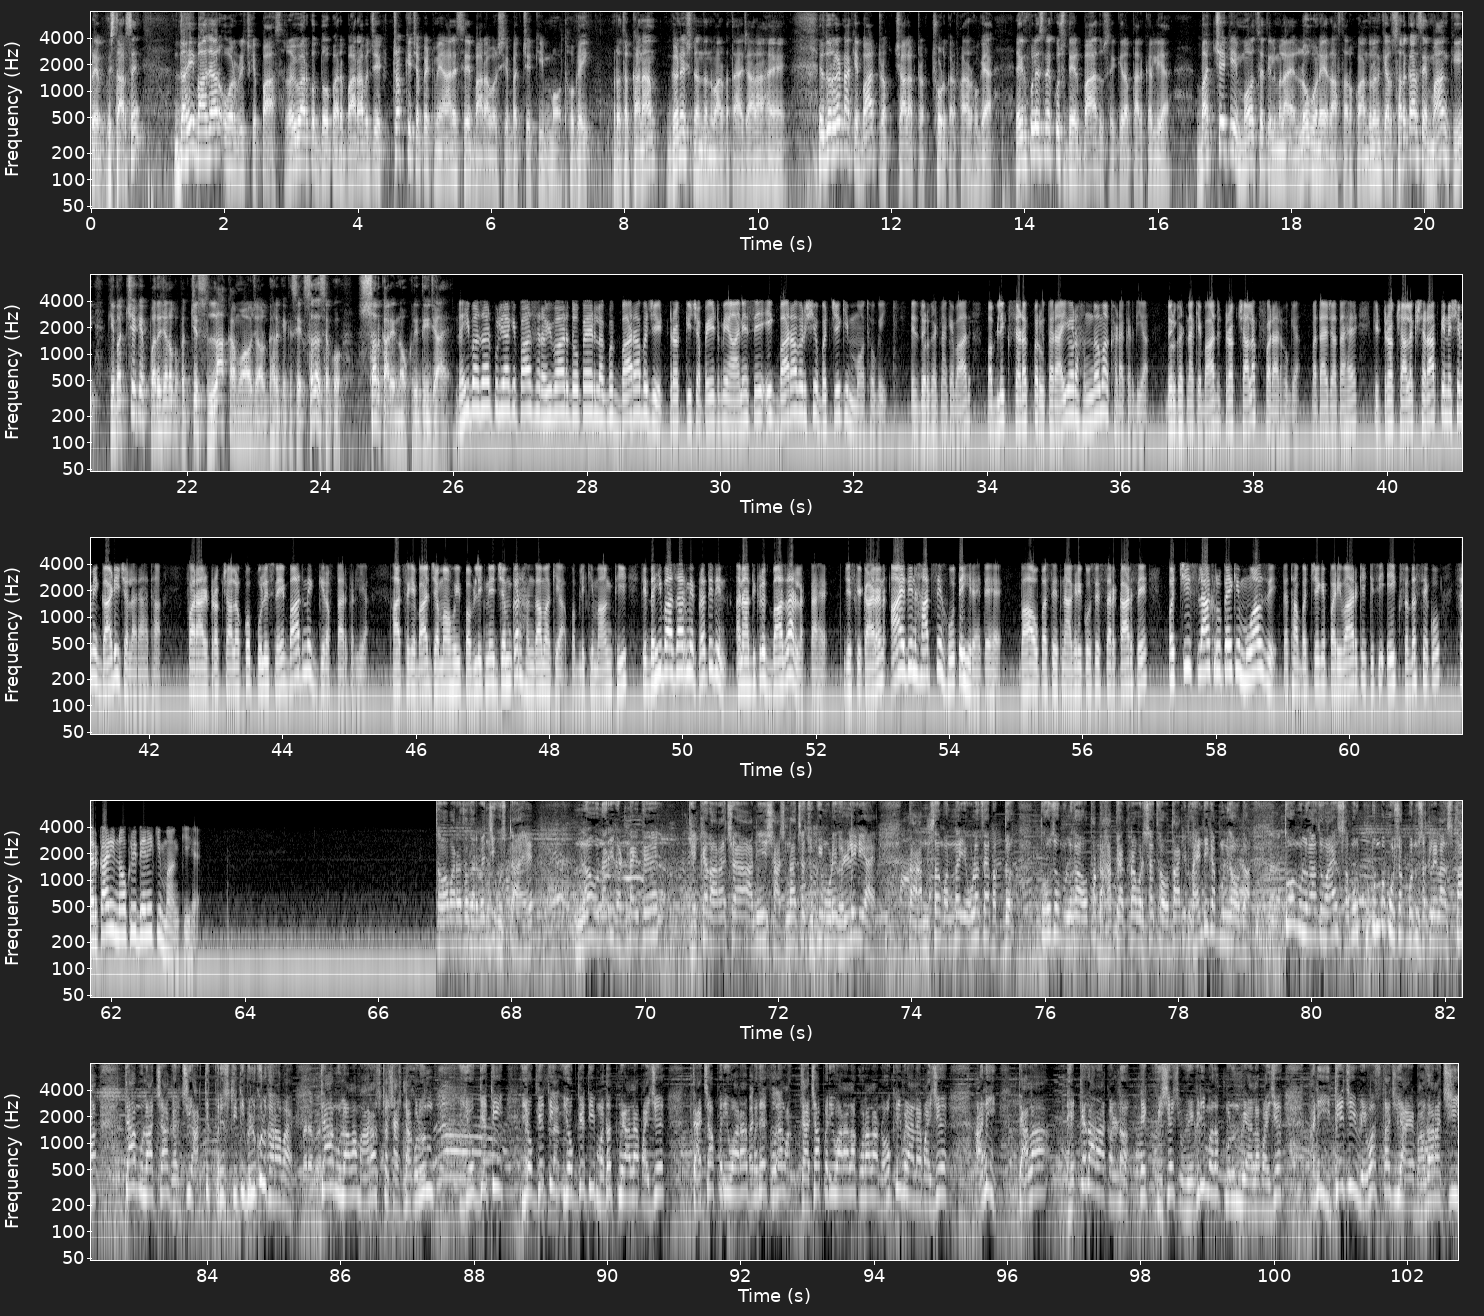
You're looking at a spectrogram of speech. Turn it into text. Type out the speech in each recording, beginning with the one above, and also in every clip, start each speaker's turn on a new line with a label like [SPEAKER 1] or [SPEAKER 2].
[SPEAKER 1] विस्तार से। दही बाज़ार ओवरब्रिज के पास रविवार को दोपहर 12 बजे एक ट्रक की चपेट में आने से 12 वर्षीय बच्चे की मौत हो गई। मृतक का नाम गणेश नंदनवार बताया जा रहा है। इस दुर्घटना के बाद ट्रक चालक ट्रक छोड़कर फरार हो गया, लेकिन पुलिस ने कुछ देर बाद उसे गिरफ़्तार कर लिया। बच्चे की मौत से तिलमिलाए लोगों ने रास्ता रोको आंदोलन किया और सरकार से मांग की कि बच्चे के परिजनों को 25 लाख का मुआवजा और घर के किसी एक सदस्य को सरकारी नौकरी दी जाए।
[SPEAKER 2] दही बाज़ार पुलिया के पास रविवार दोपहर लगभग 12 बजे ट्रक की चपेट में आने से एक 12 वर्षीय बच्चे की मौत हो गई। इस दुर्घटना के बाद पब्लिक सड़क पर उतर आई और हंगामा खड़ा कर दिया। दुर्घटना के बाद ट्रक चालक फरार हो गया। बताया जाता है कि ट्रक चालक शराब के नशे में गाड़ी चला रहा था। फरार ट्रक चालक को पुलिस ने बाद में गिरफ़्तार कर लिया। हादसे के बाद जमा हुई पब्लिक ने जमकर हंगामा किया। पब्लिक की मांग थी कि दही बाज़ार में प्रतिदिन अनाधिकृत बाज़ार लगता है, जिसके कारण आए दिन हादसे होते ही रहते हैं। वहाँ उपस्थित नागरिकों से सरकार से 25 लाख रुपए के मुआवजे तथा बच्चे के परिवार के किसी एक सदस्य को सरकारी नौकरी देने की मांग की है।
[SPEAKER 3] सव्वा बाराच्या दरम्यानची गोष्ट आहे. न होणारी घटना इथे ठेकेदाराच्या आणि शासनाच्या चुकीमुळे घडलेली आहे. तर आमचं म्हणणं एवढंच आहे फक्त तो जो मुलगा होता दहा ते अकरा वर्षाचा होता आणि तो हँडिकॅप मुलगा होता तो मुलगा जो आहे समोर कुटुंब पोषक बनू शकलेला असता. त्या मुलाच्या घरची आर्थिक परिस्थिती बिलकुल खराब आहे. त्या मुलाला महाराष्ट्र शासनाकडून योग्य ती योग्य ती योग्य ती मदत मिळायला पाहिजे. त्याच्या परिवारामध्ये कोणाला त्याच्या परिवाराला कोणाला नोकरी मिळायला पाहिजे आणि त्याला ठेकेदाराकडनं एक विशेष वेगळी मदत म्हणून मिळायला पाहिजे. आणि इथे जी व्यवस्था जी आहे बाजाराची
